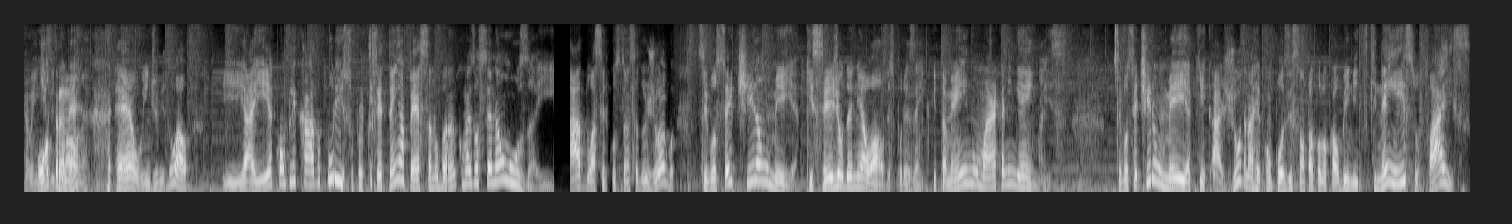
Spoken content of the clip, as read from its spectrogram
É o individual, Outra, né? né? é o individual. E aí é complicado por isso, porque você tem a peça no banco, mas você não usa. E dado a circunstância do jogo, se você tira um meia, que seja o Daniel Alves, por exemplo, que também não marca ninguém, mas se você tira um meia que ajuda na recomposição para colocar o Benítez, que nem isso faz,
